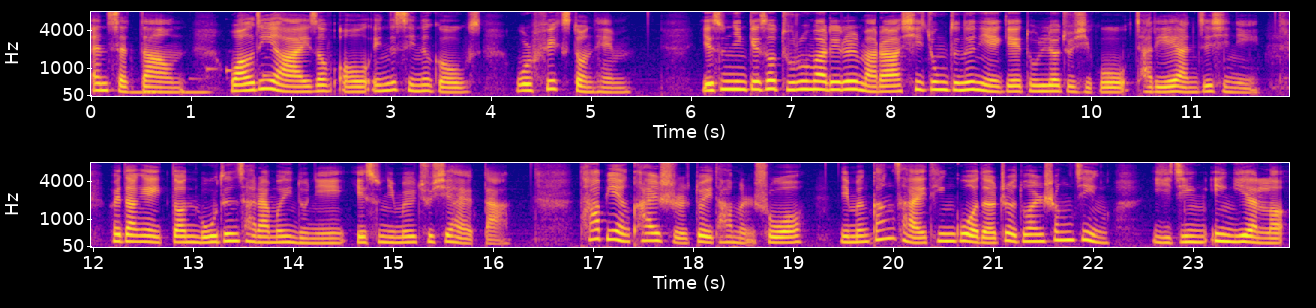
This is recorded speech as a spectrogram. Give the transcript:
and sat down, while the eyes of all in the synagogues were fixed on him. 예수님께서 두루마리를 말아 시중 드는 이에게 돌려주시고 자리에 앉으시니 회당에 있던 모든 사람의 눈이 예수님을 주시하였다. 他便开始对他们说：“你们刚才听过的这段圣经已经应验了。”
